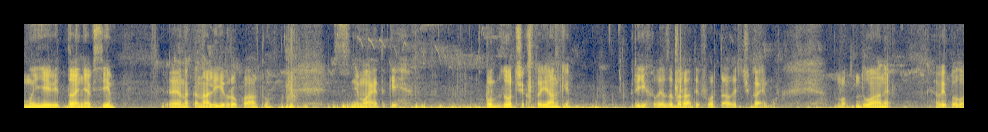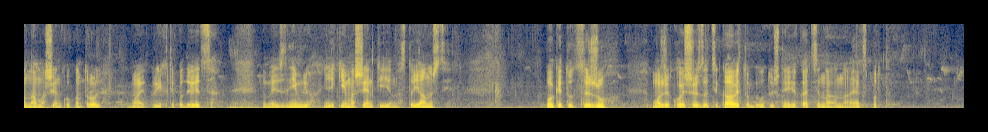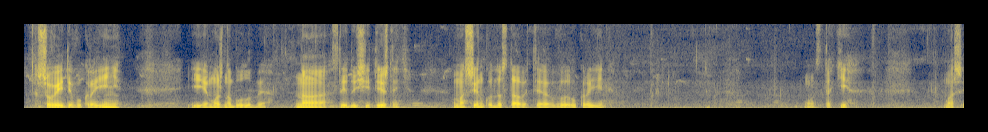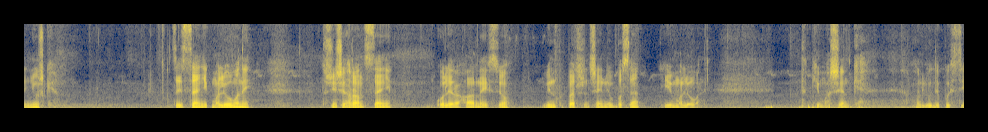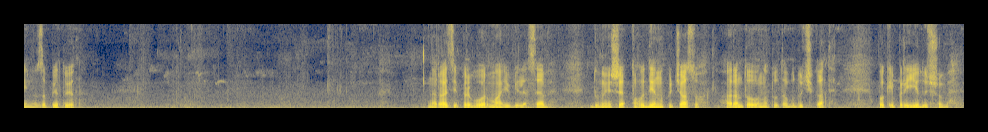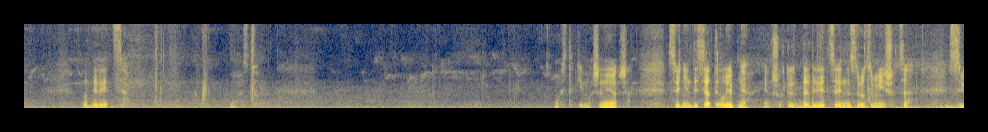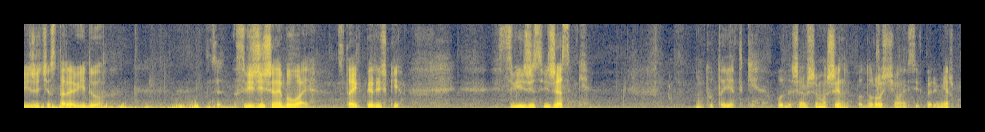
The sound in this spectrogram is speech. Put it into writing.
Моє вітання всім Е, на каналі Європа Авто. Знімаю такий обзорчик стоянки. Приїхали забирати форт, але чекаємо Ну, дуани. Випало на машинку контроль. Мають приїхати подивитися. Думаю, знімлю, які машинки є на стояночці. Поки тут сижу, може когось щось зацікавить, то би уточнив, яка ціна на експорт, що вийде в Україні. І можна було би на слідуючий тиждень машинку доставити в Україну. Ось такі машинюшки. Цей сценік мальований, точніше гранд сценік. Колір гарний, все. Він, по-перше, ще не в босе і мальований. Такі машинки. Люди постійно запитують. Наразі прибор маю біля себе. Думаю, ще годинку часу гарантовано тут буду чекати, поки приїдуть, щоб подивитися. Ось. Ось такі машини. Сьогодні 10 липня. Якщо хтось буде дивитися і не зрозуміє, що це свіже чи старе відео, це свіжіше не буває. Це так як пиріжки свіжі, свіжесенькі. Ну, Тут є такі подешевші машини, подорожчі, вони всі в перемішку.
